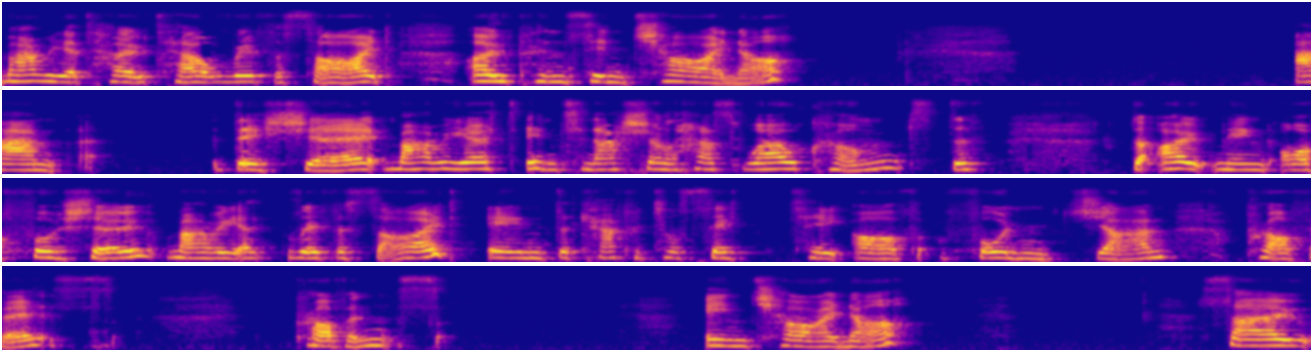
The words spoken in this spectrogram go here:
Marriott Hotel Riverside opens in China. And this year Marriott International has welcomed the the opening of Fuzhou Marriott Riverside in the capital city city of Fujian province, province in China. So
